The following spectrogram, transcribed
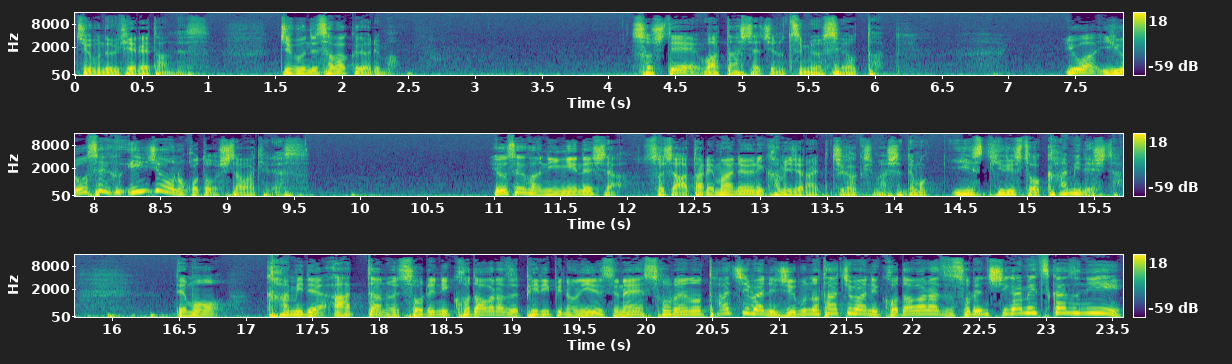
自分で受け入れたんです。自分で裁くよりも。そして私たちの罪を背負った。要はヨセフ以上のことをしたわけです。ヨセフは人間でした。そして当たり前のように神じゃないと自覚しました。でもイエス・キリストは神でした。でも神であったのにそれにこだわらずピリピの2ですね。それの立場に自分の立場にこだわらずそれにしがみつかずに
